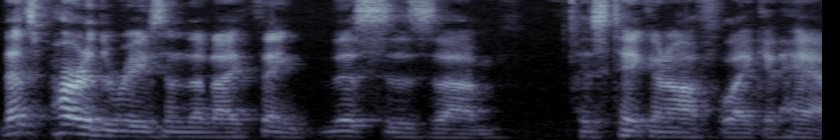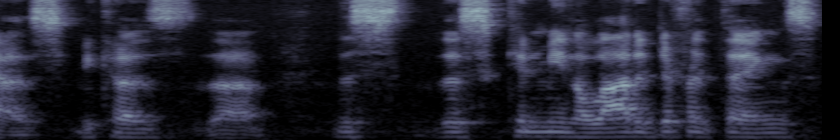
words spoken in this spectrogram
that's part of the reason that i think this is um, has taken off like it has because uh, this this can mean a lot of different things.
